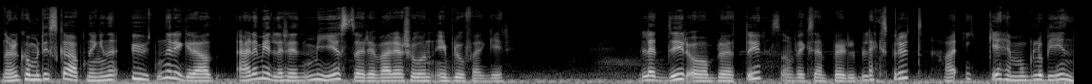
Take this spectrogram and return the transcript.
Når det kommer til skapningene uten ryggrad, er det imidlertid mye større variasjon i blodfarger. Leddyr og bløtdyr, som f.eks. blekksprut, har ikke hemoglobin.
